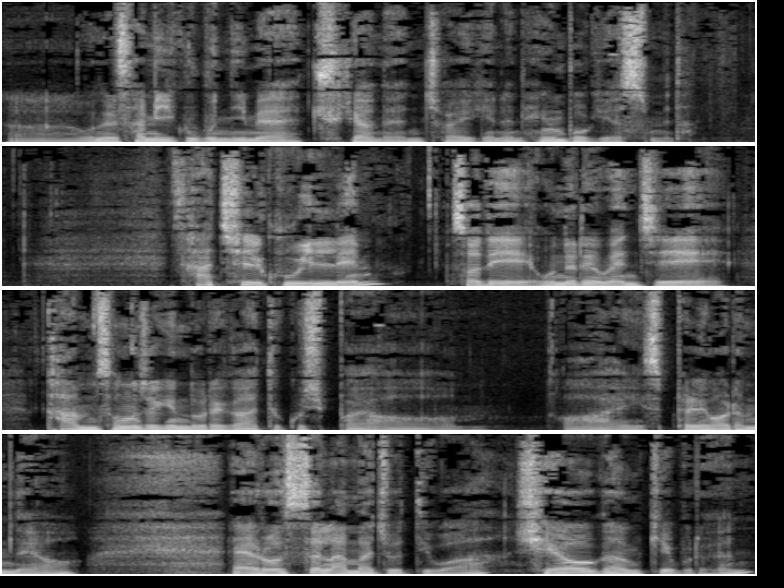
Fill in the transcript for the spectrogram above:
아, 오늘 3299님의 출연은 저에게는 행복이었습니다. 4791님, 서디, 오늘은 왠지 감성적인 노래가 듣고 싶어요. 아, 이 스펠링 어렵네요. 에로스 라마조띠와 쉐어가 함께 부른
